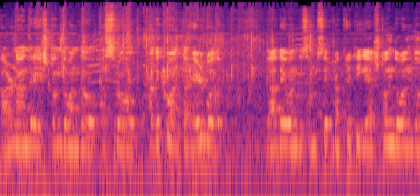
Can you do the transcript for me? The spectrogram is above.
ಕಾರಣ ಅಂದರೆ ಇಷ್ಟೊಂದು ಒಂದು ಹೆಸರು ಅದಕ್ಕು ಅಂತ ಹೇಳ್ಬೋದು. ಯಾವುದೇ ಒಂದು ಸಂಸ್ಥೆ ಪ್ರಕೃತಿಗೆ ಅಷ್ಟೊಂದು ಒಂದು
